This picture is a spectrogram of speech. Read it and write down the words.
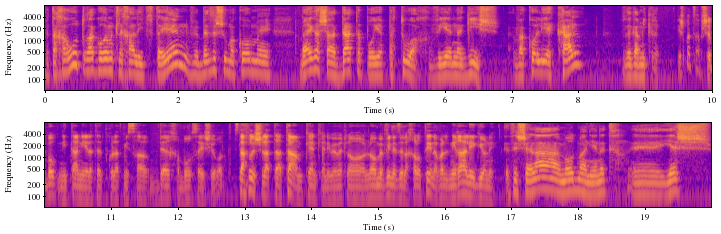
ותחרות רק גורמת לך להצטיין, ובאיזשהו מקום, אה, ברגע שהדאטה פה יהיה פתוח ויהיה נגיש, והכל יהיה קל, זה גם יקרה. יש מצב שבו ניתן יהיה לתת פקודת מסחר דרך הבורסה ישירות? סלח לי לשאלת הטעם, כן, כי אני באמת לא, לא מבין את זה לחלוטין, אבל נראה לי הגיוני. זו שאלה מאוד מעניינת. אה, יש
